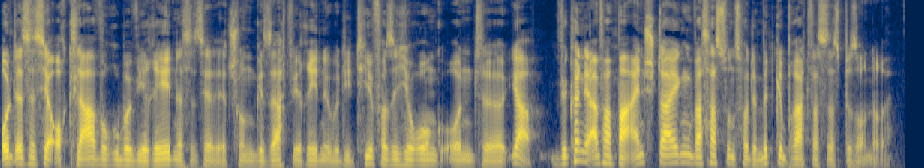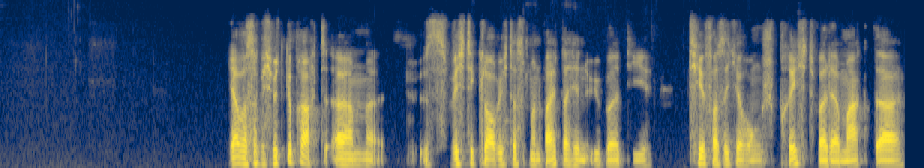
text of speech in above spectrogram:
Und es ist ja auch klar, worüber wir reden. Es ist ja jetzt schon gesagt, wir reden über die Tierversicherung. Und äh, ja, wir können ja einfach mal einsteigen. Was hast du uns heute mitgebracht? Was ist das Besondere? Ja, was habe ich mitgebracht? Ähm, ist wichtig, glaube ich, dass man weiterhin über die Tierversicherung spricht, weil der Markt da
